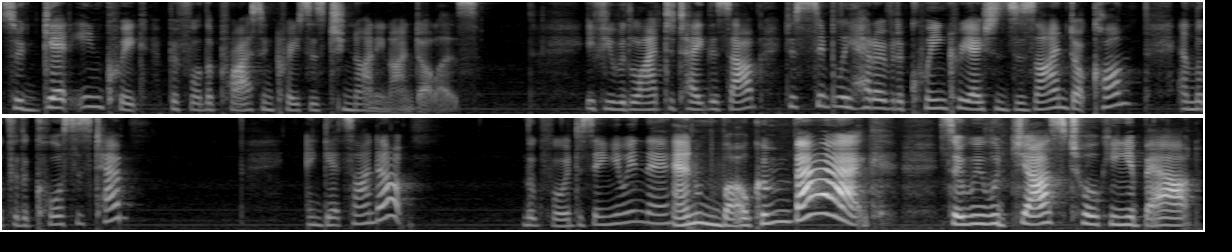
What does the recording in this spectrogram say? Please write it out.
so get in quick before the price increases to $99. If you would like to take this up, just simply head over to queencreationsdesign.com and look for the courses tab and get signed up. Look forward to seeing you in there. And welcome back. So, we were just talking about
